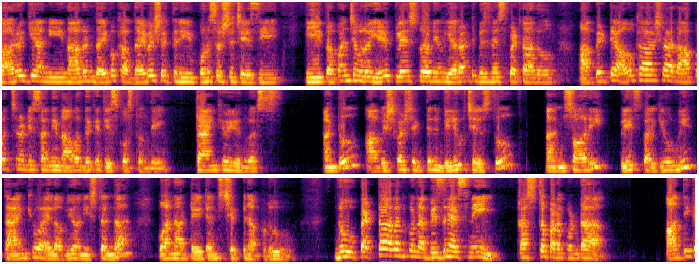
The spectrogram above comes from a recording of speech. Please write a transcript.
ఆరోగ్యాన్ని నాలోని దైవ దైవశక్తిని పునఃసృష్టి చేసి ఈ ప్రపంచంలో ఏ ప్లేస్లో నేను ఎలాంటి బిజినెస్ పెట్టాలో ఆ పెట్టే అవకాశాలు ఆపర్చునిటీస్ అన్ని నా వద్దకే తీసుకొస్తుంది. థ్యాంక్ యూ యూనివర్స్ అంటూ ఆ విశ్వశక్తిని బిలీవ్ చేస్తూ I'm sorry please forgive me thank you I love you అని ఇష్టంగా వన్ నాట్ ఎయిట్ టైమ్స్ చెప్పినప్పుడు నువ్వు పెట్టాలనుకున్న బిజినెస్ని కష్టపడకుండా అధిక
